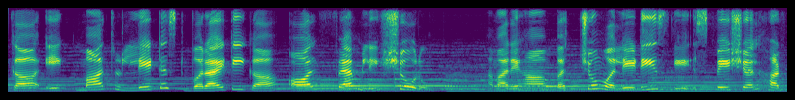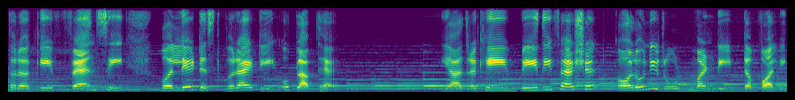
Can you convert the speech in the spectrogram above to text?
का एकमात्र लेटेस्ट वैरायटी का ऑल फैमिली शोरूम हमारे यहाँ बच्चों व लेडीज़ के स्पेशल हर तरह की फैंसी व लेटेस्ट वैरायटी उपलब्ध है। याद रखें, Bedi fashion colony road Mandi, Dabwali.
